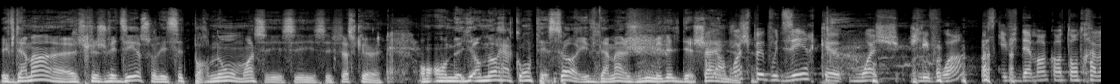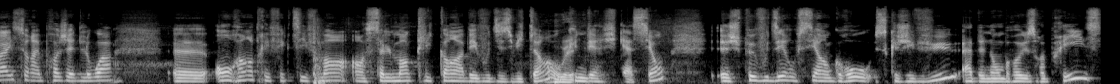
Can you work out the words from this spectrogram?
Évidemment, euh, ce que je vais dire sur les sites porno, moi, c'est parce que on, on me on m'a raconté ça. Évidemment, Julie Méville Deschênes. Alors moi, je peux vous dire que moi, je, je les vois parce qu'évidemment, quand on travaille sur un projet de loi, euh, on rentre effectivement en seulement cliquant avez-vous 18 ans, aucune vérification. Euh, je peux vous dire aussi en gros ce que j'ai vu à de nombreuses reprises.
